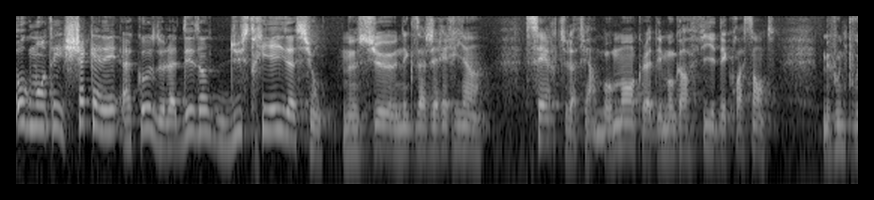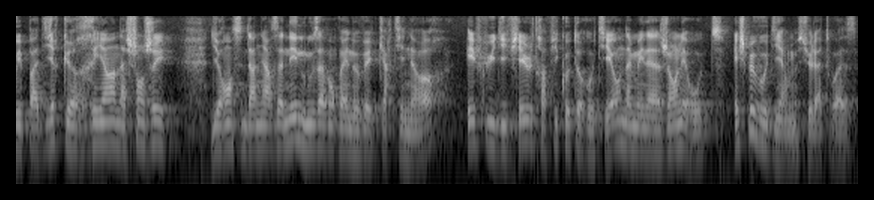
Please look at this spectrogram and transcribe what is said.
augmenter chaque année à cause de la désindustrialisation. Monsieur, n'exagérez rien. Certes, cela fait un moment que la démographie est décroissante, mais vous ne pouvez pas dire que rien n'a changé. Durant ces dernières années, nous avons rénové le quartier nord et fluidifié le trafic autoroutier en aménageant les routes. Et je peux vous dire, monsieur Latoise,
